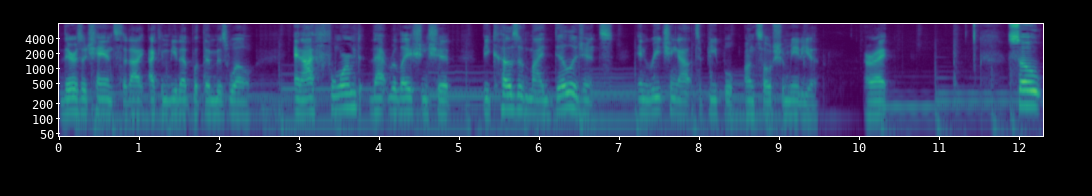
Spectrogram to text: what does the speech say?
there's a chance that I, I can meet up with them as well. And I formed that relationship because of my diligence in reaching out to people on social media. All right. So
